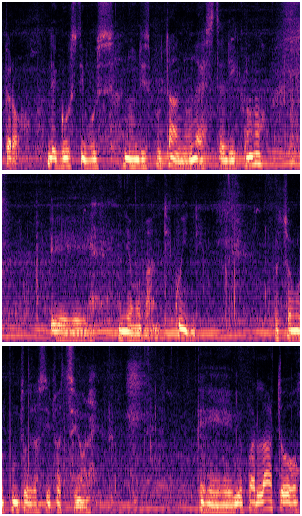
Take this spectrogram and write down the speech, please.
Però de gustibus non disputando, non est dicono, e andiamo avanti. Quindi facciamo il punto della situazione. E vi ho parlato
